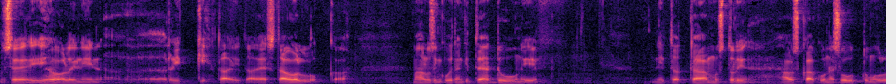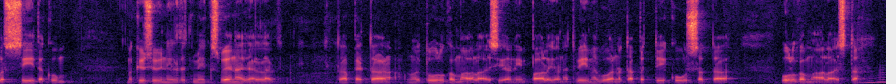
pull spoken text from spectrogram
Se iho oli niin rikki tai, tai ei sitä ollutkaan. Mä halusin kuitenkin tehdä duunia. Niin tota, musta oli hauskaa, kun ne suuttu mulle siitä, kun mä kysyin niiltä, että miksi Venäjällä tapetaan noita ulkomaalaisia niin paljon, että viime vuonna tapettiin 600 ulkomaalaista. Mm-hmm.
